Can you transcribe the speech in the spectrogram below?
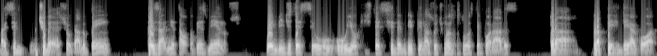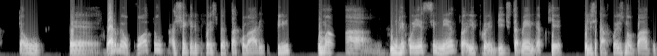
mas se ele não tivesse jogado bem, pesaria talvez menos. O Embiid ter sido, o Jokic ter sido MVP nas últimas duas temporadas para perder agora. Então, é, era o meu voto, achei que ele foi espetacular, enfim, uma, um reconhecimento aí para o Embiid também, né? Porque ele já foi esnobado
